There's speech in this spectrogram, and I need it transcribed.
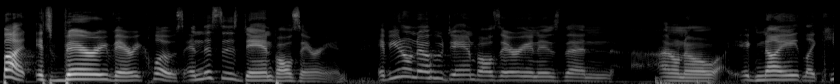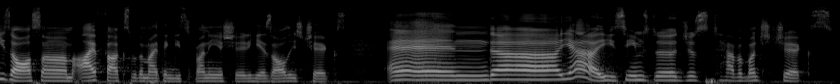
But it's very, very close. And this is Dan Balzarian. If you don't know who Dan Balzarian is, then I don't know. Ignite, like he's awesome. I fucks with him. I think he's funny as shit. He has all these chicks. And uh, yeah, he seems to just have a bunch of chicks.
